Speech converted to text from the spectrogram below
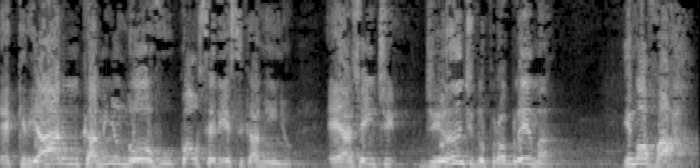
É criar um caminho novo. Qual seria esse caminho? É a gente, diante do problema, inovar.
